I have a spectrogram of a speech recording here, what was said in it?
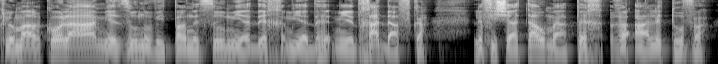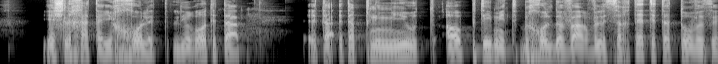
כלומר כל העם יזונו ויתפרנסו מידך, מיד, מידך דווקא, לפי שאתה הוא מהפך רעה לטובה. יש לך את היכולת לראות את ה... את, ה, את הפנימיות האופטימית בכל דבר ולשרטט את הטוב הזה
